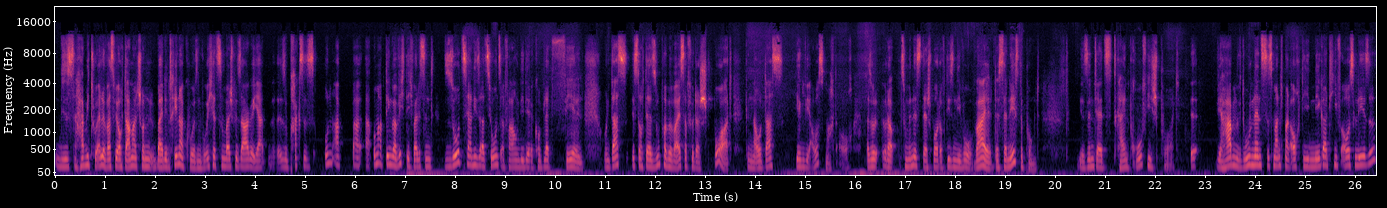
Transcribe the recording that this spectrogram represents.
dieses Habituelle, was wir auch damals schon bei den Trainerkursen, wo ich jetzt zum Beispiel sage, ja, also Praxis ist unab, äh, unabdingbar wichtig, weil es sind Sozialisationserfahrungen, die dir komplett fehlen. Und das ist doch der super Beweis dafür, dass Sport genau das irgendwie ausmacht auch. Also, oder zumindest der Sport auf diesem Niveau, weil, das ist der nächste Punkt. Wir sind ja jetzt kein Profisport wir haben, du nennst es manchmal auch die Negativauslese.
